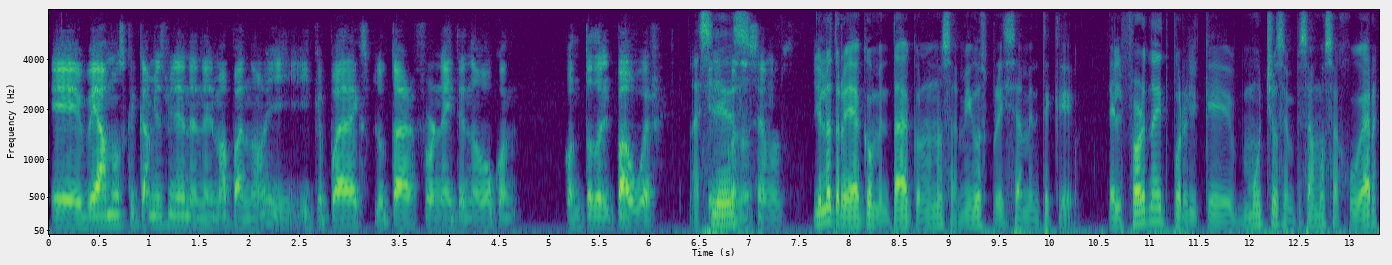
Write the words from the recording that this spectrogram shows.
veamos qué cambios vienen en el mapa, ¿no? Y, que pueda explotar Fortnite de nuevo con, con todo el power Así que conocemos. Yo el otro día comentaba con unos amigos precisamente que el Fortnite por el que muchos empezamos a jugar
